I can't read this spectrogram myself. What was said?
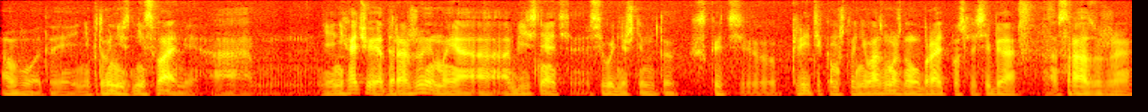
Вот. И не потому не, не с вами, а я не хочу, я дорожу им и а, а, объяснять сегодняшним, так сказать, критикам, что невозможно убрать после себя а, сразу же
